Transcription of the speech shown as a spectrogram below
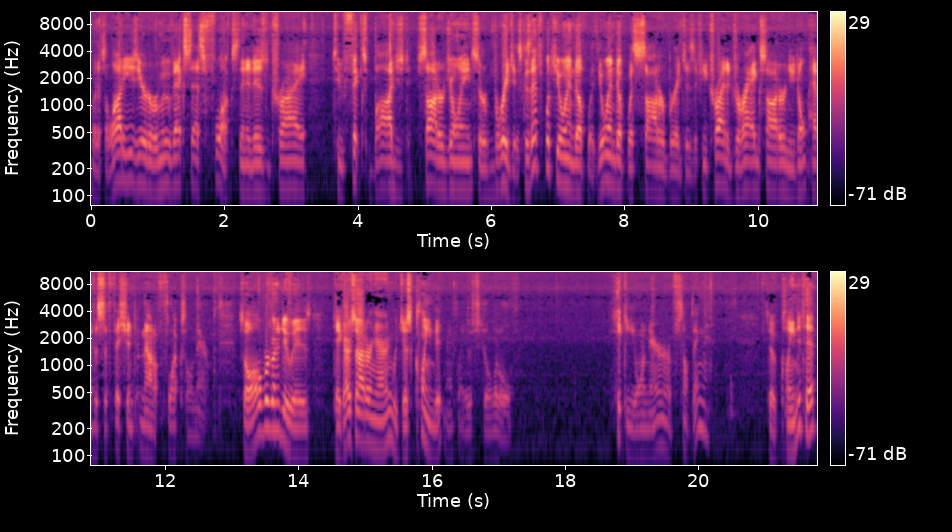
But it's a lot easier to remove excess flux than it is to try to fix bodged solder joints or bridges, because that's what you'll end up with. You'll end up with solder bridges if you try to drag solder and you don't have a sufficient amount of flux on there. So all we're going to do is take our soldering iron, we just cleaned it, actually there's still a little hickey on there of something. So clean the tip,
